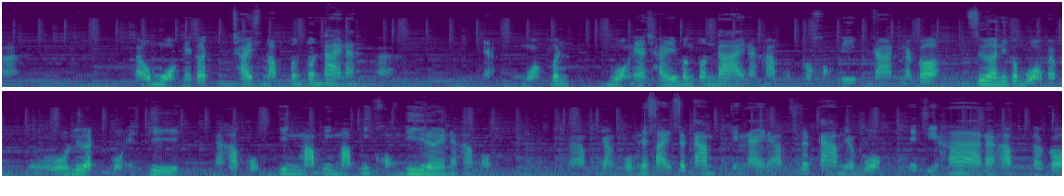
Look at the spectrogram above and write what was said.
อ่า แล้วหมวกเนี่ยก็ใช้สำหรับเบื้องต้นได้นะอ่าเนี่ยหมวกเบื้องหมวกเนี่ยใช้เบื้องต้นได้นะครับผมก็ของดีเหมือนกัน แล้วก็เสื้อนี่ก็บวกแบบโอ้เลือดบวก SP นะครับผมยิงมัฟนี่มัฟนี่ของดีเลยนะครับผมนะครับอย่างผมเนี่ยใส่เสื้อกล้ามเกงในนะครับ เสื้อกล้ามเนี่ยบวก SP5 นะครับ แล้วก็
